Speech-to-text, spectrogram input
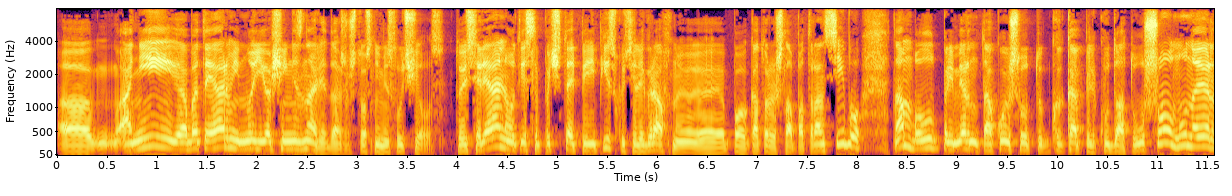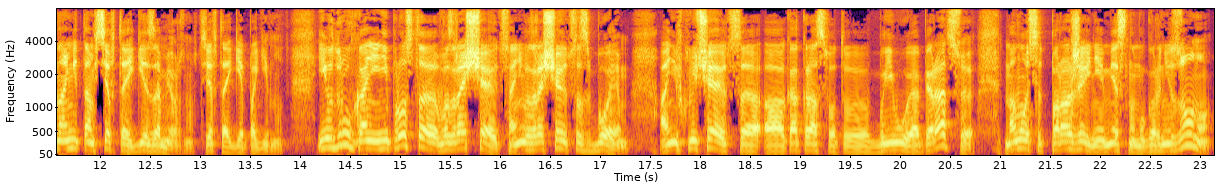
Они об этой армии многие вообще не знали даже, что с ними случилось. То есть реально, вот если почитать переписку телеграфную, которая шла по Транссибу, там был примерно такой, что капель куда-то ушел, ну, наверное, они там все в тайге замерзнут, все в тайге погибнут. И вдруг они не просто возвращаются, они возвращаются с боем. Они включаются как раз вот э, боевую операцию, наносят поражение местному гарнизону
